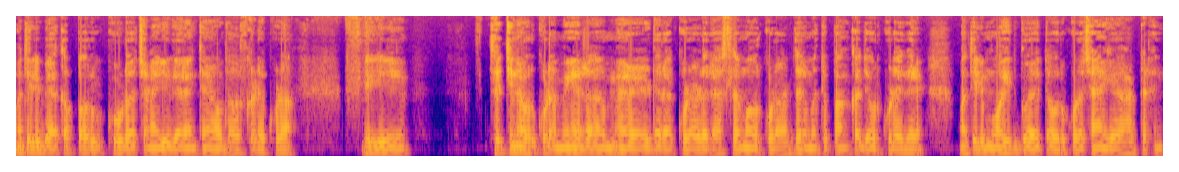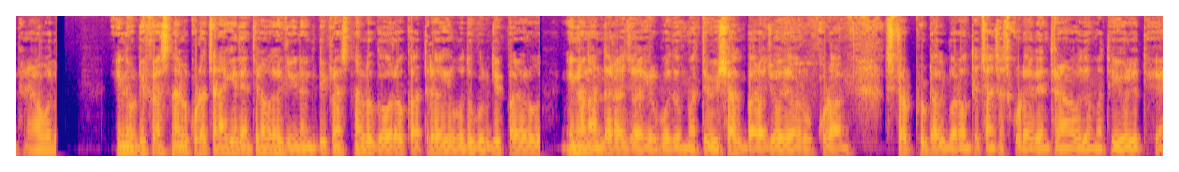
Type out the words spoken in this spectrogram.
ಮತ್ತೆ ಇಲ್ಲಿ ಬ್ಯಾಕಪ್ ಅವರು ಕೂಡ ಚೆನ್ನಾಗಿದ್ದಾರೆ ಅಂತ ಹೇಳ್ಬೋದು ಅವ್ರ ಕಡೆ ಕೂಡ. ಇಲ್ಲಿ ಸಚಿನ್ ಅವರು ಕೂಡ ಮೇಯರ್ ರೈಡರ್ ಕೂಡ ಆಡಿದ್ರೆ ಅಸ್ಲಂ ಅವರು ಕೂಡ ಆಡ್ತಾರೆ, ಮತ್ತೆ ಪಂಕಜ್ ಅವರು ಕೂಡ ಇದ್ದಾರೆ. ಮತ್ತೆ ಇಲ್ಲಿ ಮೋಹಿತ್ ಗೋಯತ್ ಅವರು ಕೂಡ ಚೆನ್ನಾಗಿ ಆಡ್ತಾರೆ ಅಂತ ಹೇಳ್ಬೋದು. ಇನ್ನು ಡಿಫೆನ್ಸ್ ನಲ್ಲೂ ಕೂಡ ಚೆನ್ನಾಗಿದೆ ಅಂತ ಹೇಳಬಹುದು ಇನ್ನೊಂದು ಡಿಫೆನ್ಸ್ ನಲ್ಲೂ ಗೌರವ್ ಖಾತ್ರಿ ಆಗಿರ್ಬೋದು, ಗುರುದೀಪ್ ಆಗಿರ್ಬೋದು ಇನ್ನು ನಂದರಾಜ್ ಆಗಿರ್ಬೋದು, ಮತ್ತೆ ವಿಶಾಲ್ ಬಾರಾಜೋಯ್ ಅವರು ಕೂಡ ಸ್ಟೆಪ್ ಟೂಟಲ್ ಬರುವಂತ ಚಾನ್ಸಸ್ ಕೂಡ ಇದೆ ಅಂತ ಹೇಳ್ಬೋದು. ಮತ್ತೆ ಇವ್ರ ಜೊತೆ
